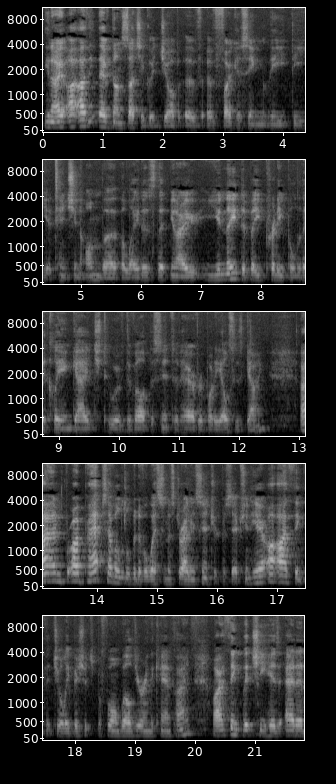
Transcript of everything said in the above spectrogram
you know, I, I think they've done such a good job of, of focusing the, the attention on the, the leaders that, you know, you need to be pretty politically engaged to have developed a sense of how everybody else is going. And I uh, perhaps have a little bit of a Western Australian centric perception here. I, I, think that Julie Bishop's performed well during the campaign. I think that she has added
